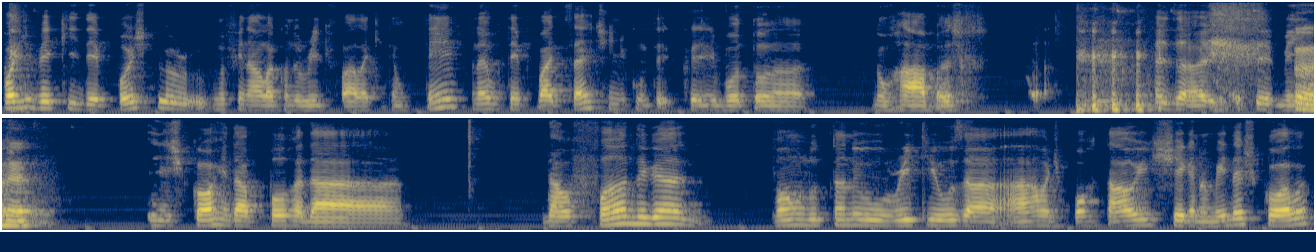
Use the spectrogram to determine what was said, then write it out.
pode ver que depois que o- no final lá, quando o Rick fala que tem um tempo, né? O tempo bate certinho com o tempo que ele botou na, no rabo. Mas a, a semente. Porra. Eles correm da porra da. Da alfândega, vão lutando, o Rick usa a arma de portal e chega no meio da escola.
